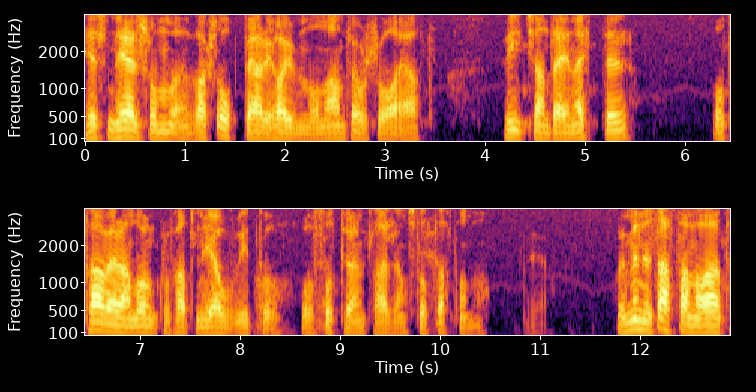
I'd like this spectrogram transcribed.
Hesten her som vaks opp her i høymen, og han får så at vi kjente en etter, og ta var han langt og fattelig av vidt, og, og flott til han klarer han stått at han. Og jeg minnes at han var at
